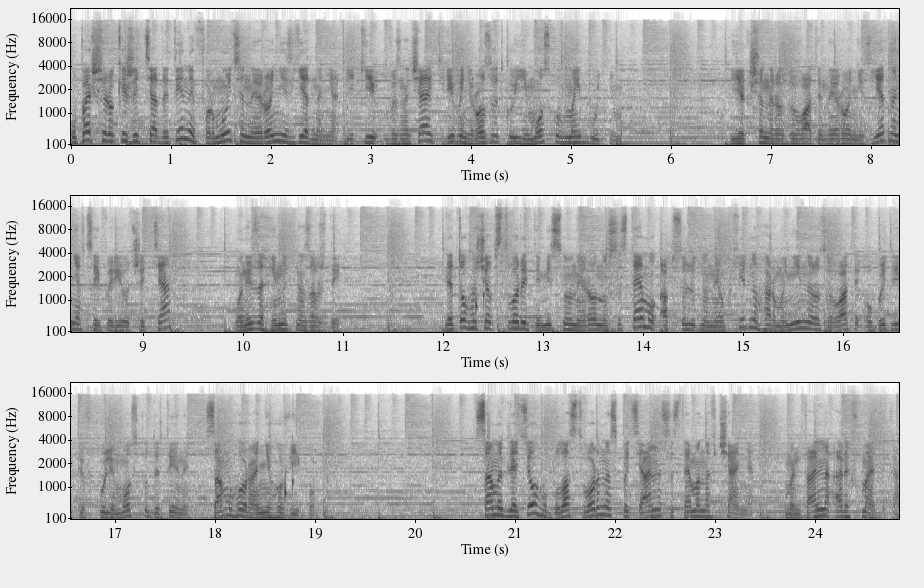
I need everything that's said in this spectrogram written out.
У перші роки життя дитини формуються нейронні з'єднання, які визначають рівень розвитку її мозку в майбутньому. І якщо не розвивати нейронні з'єднання в цей період життя, вони загинуть назавжди. Для того, щоб створити міцну нейронну систему, абсолютно необхідно гармонійно розвивати обидві півкулі мозку дитини з самого раннього віку. Саме для цього була створена спеціальна система навчання ментальна арифметика.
